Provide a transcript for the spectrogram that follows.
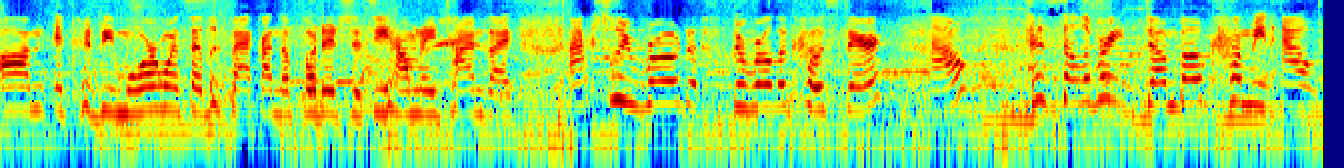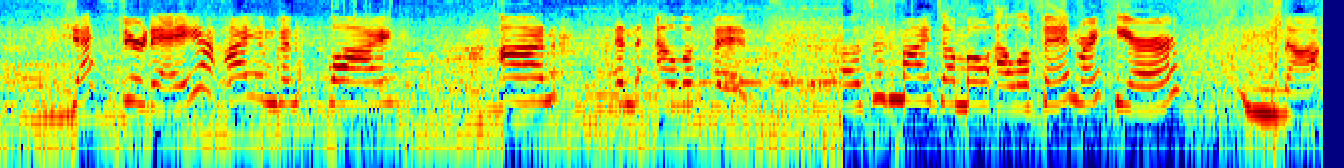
Um, it could be more once I look back on the footage to see how many times I actually rode the roller coaster. Now, to celebrate Dumbo coming out yesterday, I am gonna fly on an elephant. This is my Dumbo elephant right here. Not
